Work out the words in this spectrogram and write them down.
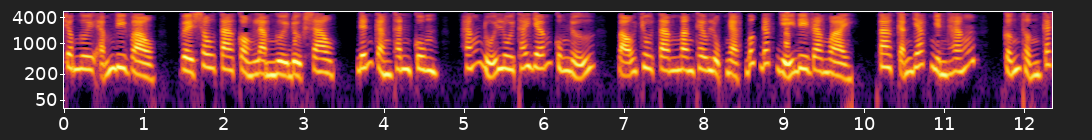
cho ngươi ẩm đi vào, về sau ta còn làm người được sao, đến càng thanh cung, hắn đuổi lui thái giám cung nữ, bảo Chu Tam mang theo lục ngạc bất đắc dĩ đi ra ngoài, ta cảnh giác nhìn hắn, cẩn thận cách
